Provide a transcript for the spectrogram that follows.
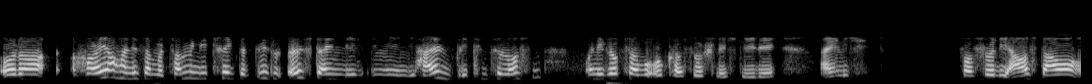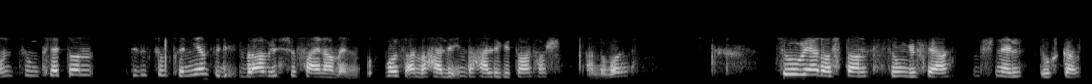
oder heuer habe ich es einmal zusammengekriegt, ein bisschen öfter in die, in, in die Hallen blicken zu lassen. Und ich glaube, es war aber auch keine so schlechte Idee. Eigentlich für, für die Ausdauer und zum Klettern, ein bisschen zum Trainieren für die Bewerbe ist schon feiner, wenn du was an der Halle, in der Halle getan hast, an der Wand. So wäre das dann, so ungefähr, im Schnelldurchgang.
